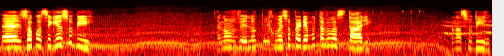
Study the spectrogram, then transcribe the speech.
é, ele só conseguiu subir. Ele, não, ele, não, ele começou a perder muita velocidade na subida.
